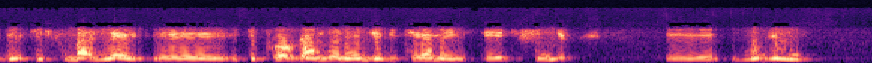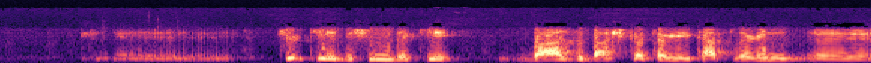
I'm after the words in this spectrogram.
büyük ihtimalle e, iki programdan önce bitiremeyiz diye düşündük. E, bugün e, Türkiye dışındaki bazı başka tarikatların e,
